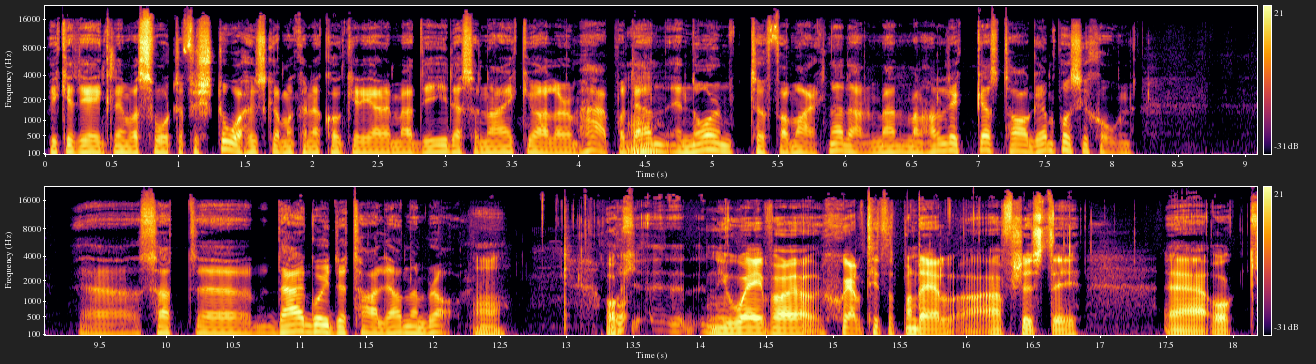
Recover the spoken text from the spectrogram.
Vilket egentligen var svårt att förstå. Hur ska man kunna konkurrera med Adidas och Nike och alla de här på mm. den enormt tuffa marknaden. Men man har lyckats ta en position. Eh, så att eh, där går ju detaljhandeln bra. Mm. Och, och New Wave har jag själv tittat på en del, är förtjust i. Eh, och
